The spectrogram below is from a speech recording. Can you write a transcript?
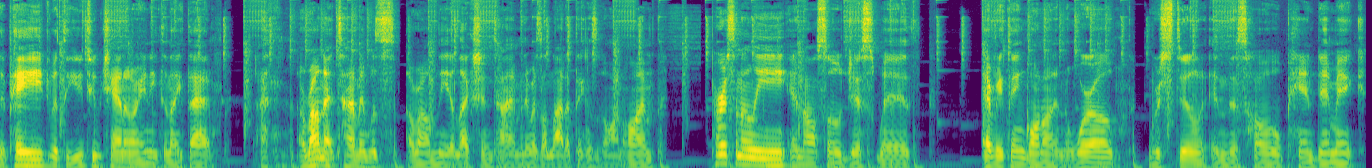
the page, with the YouTube channel, or anything like that. I, around that time, it was around the election time. There was a lot of things going on personally, and also just with everything going on in the world. We're still in this whole pandemic.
